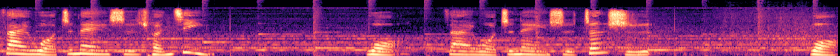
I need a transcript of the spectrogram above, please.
在我之内是纯净。我在我之内是真实，我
